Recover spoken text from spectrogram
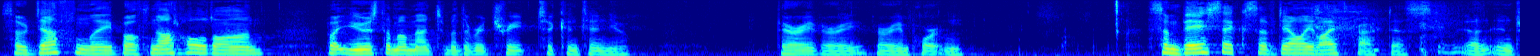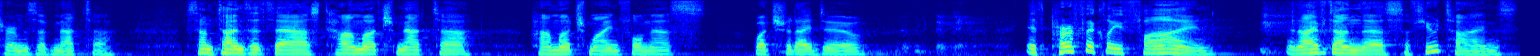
So definitely both not hold on, but use the momentum of the retreat to continue. Very, very, very important. Some basics of daily life practice in, in terms of metta. Sometimes it's asked, how much metta, how much mindfulness, what should I do? It's perfectly fine, and I've done this a few times,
